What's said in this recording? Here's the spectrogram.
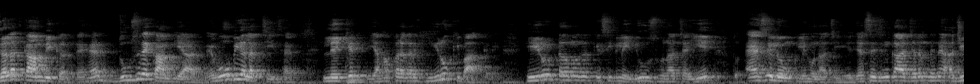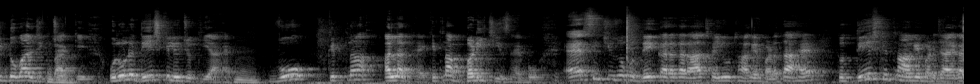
गलत काम भी करते हैं दूसरे काम की आड़ में वो भी अलग चीज़ है। लेकिन यहाँ पर अगर हीरो की बात करें हीरो टर्म अगर किसी के लिए यूज़ होना चाहिए तो ऐसे लोगों के लिए होना चाहिए। जैसे जिनका जन्मदिन है अजीत डोभाल जी की बात की उन्होंने देश के लिए जो किया है हम्म। वो कितना अलग है कितना बड़ी चीज़ है वो। ऐसी चीज़ों को देखकर अगर आज का यूथ आगे बढ़ता है तो देश कितना आगे बढ़ जाएगा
